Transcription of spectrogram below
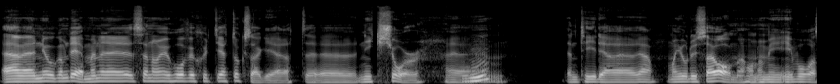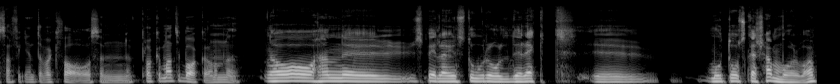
Eh, nog om det, men eh, sen har ju HV71 också agerat. Eh, Nick Shore. Eh, Den tidigare, ja, man gjorde ju sig av med honom i, i våras, han fick inte vara kvar och sen plockar man tillbaka honom nu. Ja, han spelar ju en stor roll direkt mot Oskarshamn var det, va?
